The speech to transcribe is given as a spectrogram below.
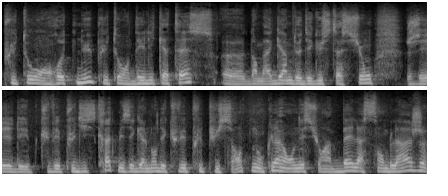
plutôt en retenue, plutôt en délicatesse. Euh, dans ma gamme de dégustation, j'ai des cuvées plus discrètes, mais également des cuvées plus puissantes. Donc là, on est sur un bel assemblage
